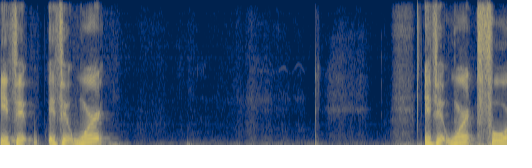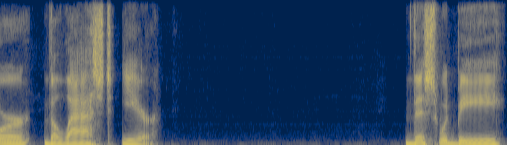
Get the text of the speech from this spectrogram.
if it if it weren't if it weren't for the last year this would be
